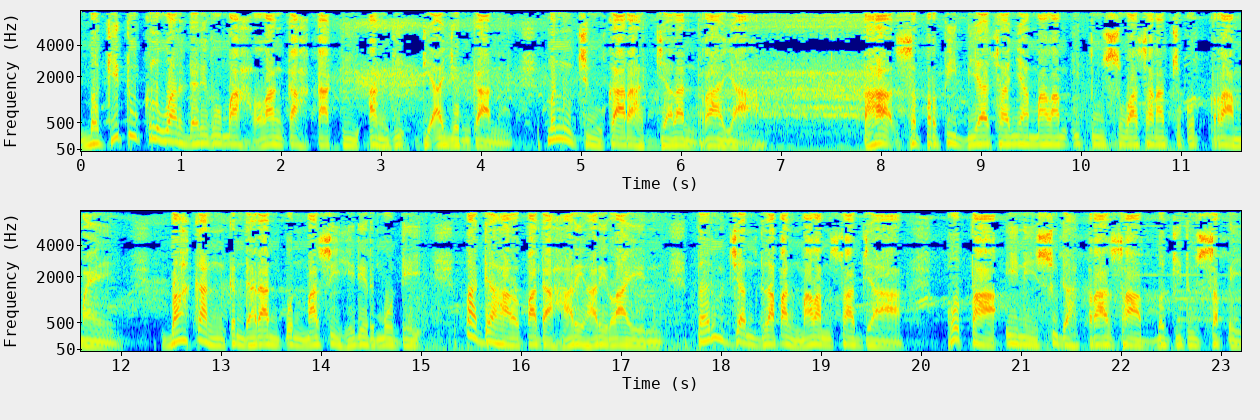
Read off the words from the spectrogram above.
Begitu keluar dari rumah, langkah kaki Anggi diayunkan menuju ke arah jalan raya. Tak seperti biasanya malam itu suasana cukup ramai. Bahkan kendaraan pun masih hilir mudik. Padahal pada hari-hari lain, baru jam 8 malam saja, kota ini sudah terasa begitu sepi.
